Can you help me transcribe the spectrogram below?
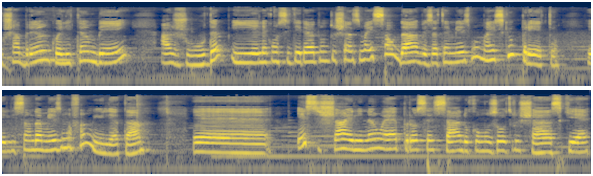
o chá branco ele também ajuda e ele é considerado um dos chás mais saudáveis, até mesmo mais que o preto. Eles são da mesma família, tá? É, esse chá ele não é processado como os outros chás, que é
